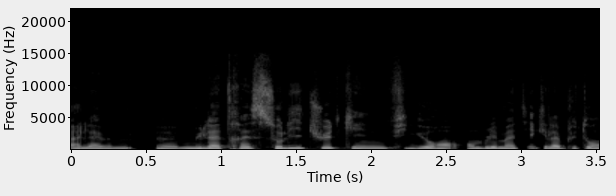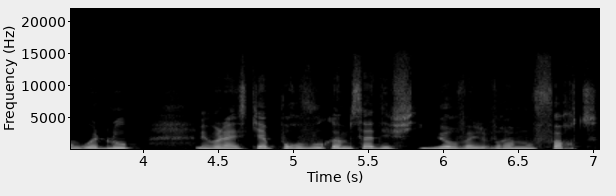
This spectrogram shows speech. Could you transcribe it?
à la euh, mulâtresse Solitude, qui est une figure emblématique, elle est plutôt en Guadeloupe. Mais voilà, est-ce qu'il y a pour vous comme ça des figures vraiment fortes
